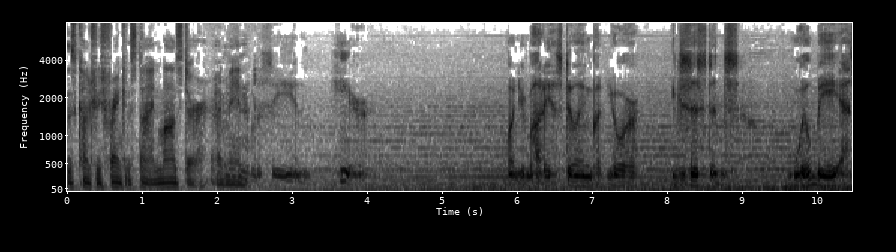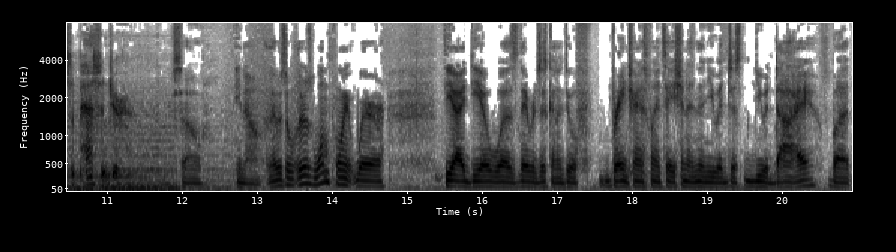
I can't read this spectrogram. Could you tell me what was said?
this country's Frankenstein monster. I mean, able to see and hear what your body is doing, but your existence will be as a passenger. So, you know, there was a, there was one point where the idea was they were just going to do a f- brain transplantation and then you would just you would die, but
